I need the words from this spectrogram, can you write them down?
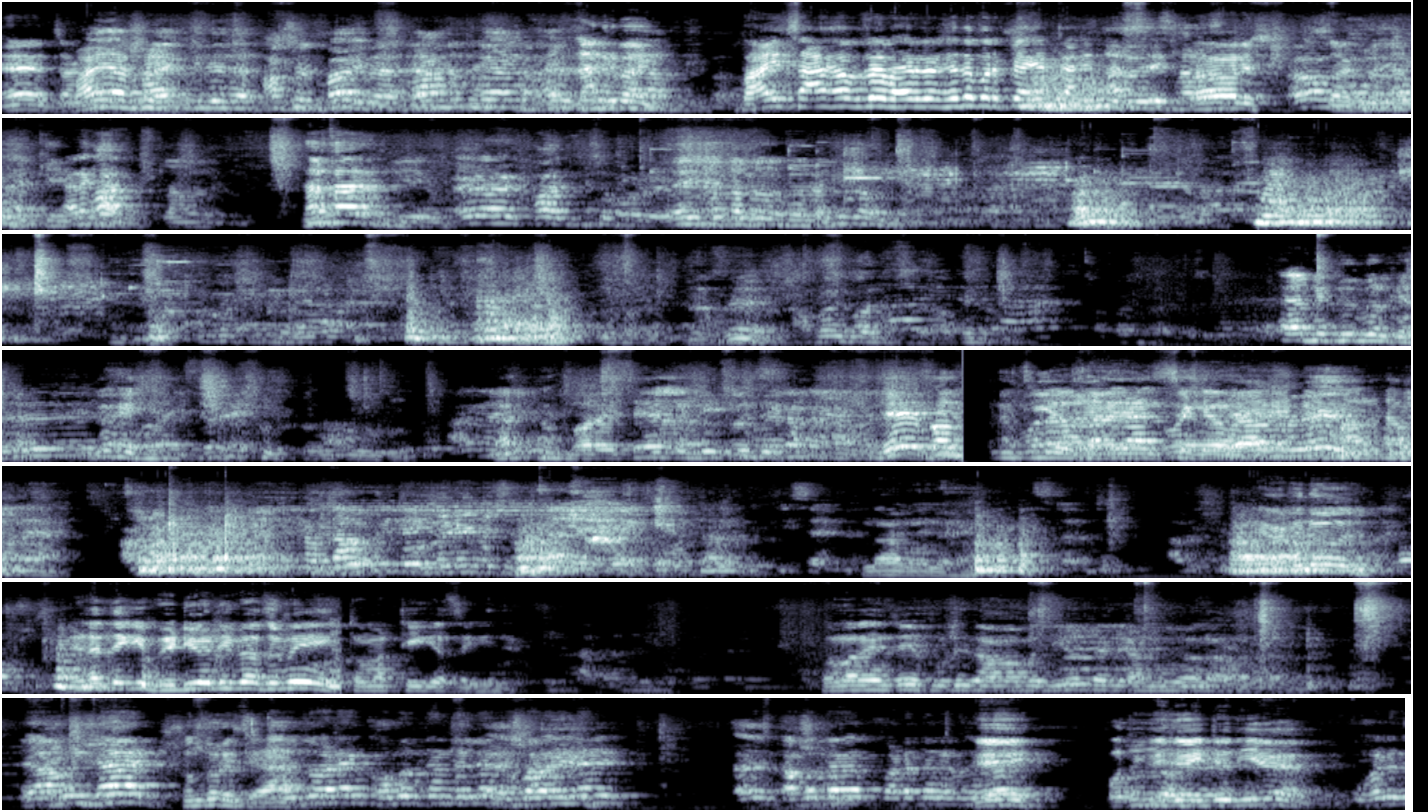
হ্যাঁ, ভাই চা খাব ভাইয়ের কাছে প্যাকেট কাটি দিচ্ছে আমি দুর্বল খেতে। না মনে হয়। এটা দেখি ভিডিও নিবা তুমি? তোমার ঠিক আছে কিনা? তোমার এই যে ফুটি আমাকে দিও তাহলে আমি ভালো। আমি স্যার সুন্দর হয়েছে হ্যাঁ। তো একটা খবর দেন দিলে খবর দেন। কাপড় পাঠাতে এই এই এইটা দিয়ে। ওখানে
